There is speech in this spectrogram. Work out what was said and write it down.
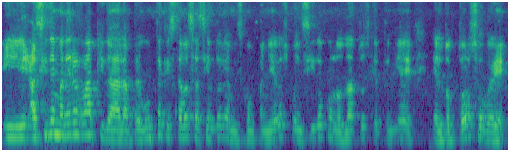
Y así de manera rápida, la pregunta que estabas haciéndole a mis compañeros, coincido con los datos que tenía el doctor sobre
